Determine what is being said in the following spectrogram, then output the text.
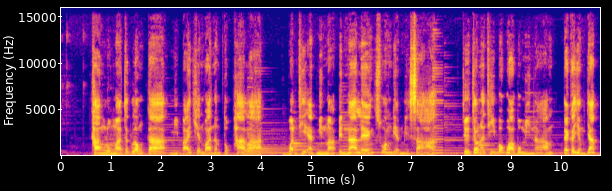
ๆ ทางลงมาจากล่องกามีป้ายเขียนว่าน้ำตกผ้าลาด วันที่แอดมินมาเป็นหน้าแล้งช่วงเดือนเมษา เจอเจ้าหน้าที่บอกว่าบ่มีน้ำแต่ก็ยังยากไป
